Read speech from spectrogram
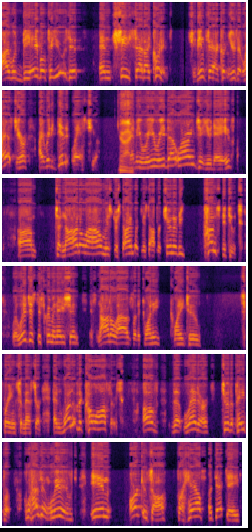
I would be able to use it, and she said I couldn't. She didn't say I couldn't use it last year. I already did it last year. Right. Let me reread that line to you, Dave. Um, to not allow Mr. Steinbuch this opportunity constitutes religious discrimination if not allowed for the 2022 spring semester. And one of the co-authors of the letter to the paper, who hasn't lived in Arkansas for half a decade,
